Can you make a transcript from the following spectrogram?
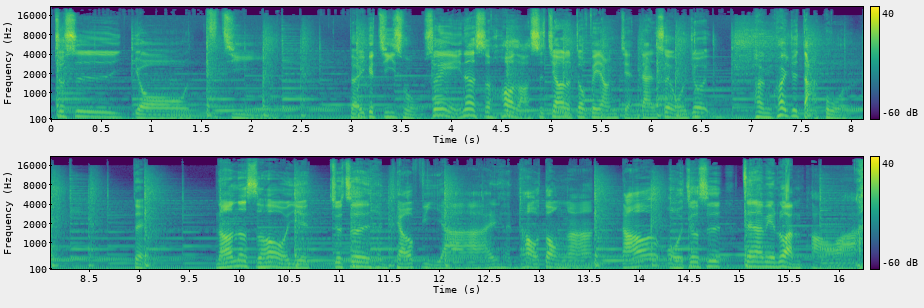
就是有自己的一个基础，所以那时候老师教的都非常简单，所以我就很快就打过了。对，然后那时候也就是很调皮啊，很好动啊，然后我就是在那边乱跑啊，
